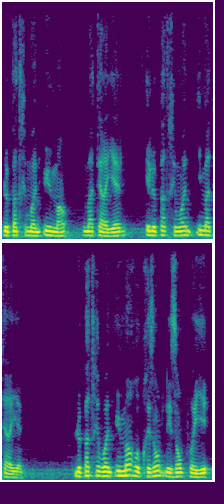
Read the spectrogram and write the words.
Le patrimoine humain, matériel et le patrimoine immatériel. Le patrimoine humain représente les employés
